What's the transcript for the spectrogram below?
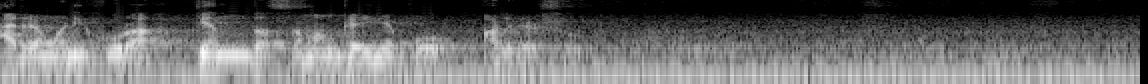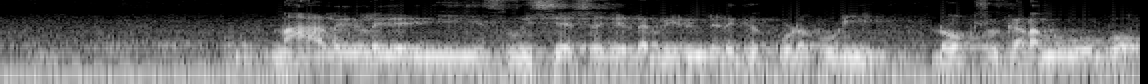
അരമണിക്കൂർ അത്യന്ത ശ്രമം കഴിഞ്ഞപ്പോൾ ആൾ രക്ഷപ്പെട്ടു നാളുകൾ കഴിഞ്ഞ് ഈ സുവിശേഷകയുടെ വീടിന്റെ അടുക്കൽ കൂടെ കൂടി ഡോക്ടർ കടന്നു പോകുമ്പോൾ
